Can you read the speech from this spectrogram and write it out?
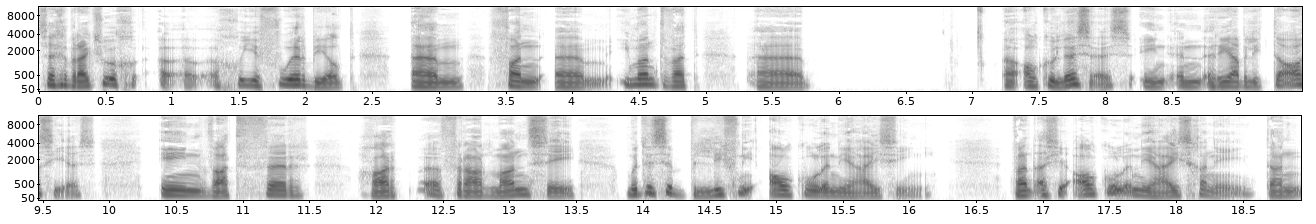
sy gebruik so 'n goeie voorbeeld um van um iemand wat 'n uh, 'n alkolikus is en in rehabilitasie is en wat vir haar uh, vir haar man sê moet asseblief nie alkohol in die huis hê nie want as jy alkohol in die huis gaan hê, dan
